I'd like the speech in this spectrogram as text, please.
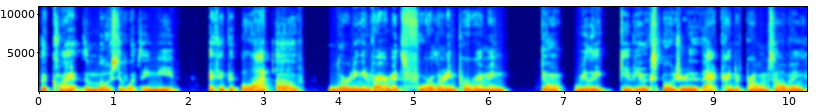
the client the most of what they need? I think that a lot of learning environments for learning programming don't really give you exposure to that kind of problem solving.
